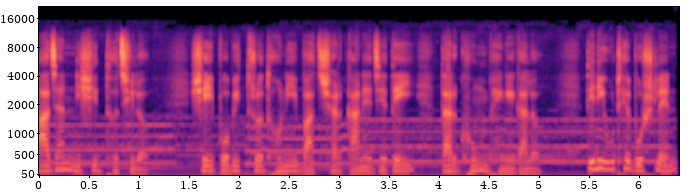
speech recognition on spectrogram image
আজান নিষিদ্ধ ছিল। সেই পবিত্র ধ্বনি বাদশার কানে যেতেই তার ঘুম ভেঙে গেল। তিনি উঠে বসলেন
